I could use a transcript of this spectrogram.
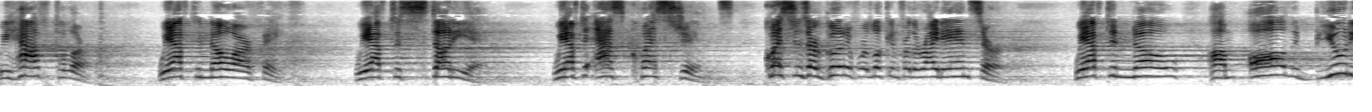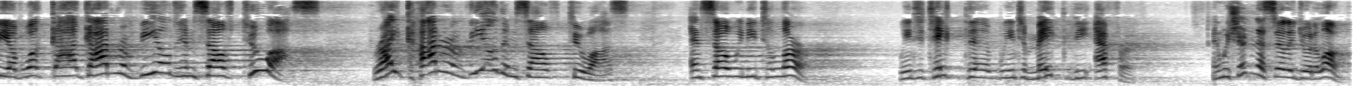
We have to learn. We have to know our faith. We have to study it. We have to ask questions. Questions are good if we're looking for the right answer. We have to know um, all the beauty of what God, God revealed Himself to us. Right? God revealed Himself to us. And so we need to learn. We need to take the, we need to make the effort. And we shouldn't necessarily do it alone.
